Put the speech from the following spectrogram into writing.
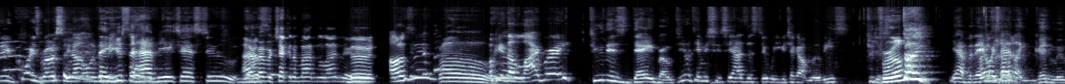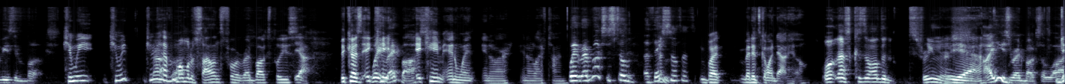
dude, Corey's roasting not only. They used to have VHS too. I That's- remember checking them out in the library. Dude, honestly, bro. Okay, the library to this day, bro. Do you know Tammy CC has this too, where you can check out movies? For real? Yeah, but they always know had that. like good movies and books. can we can we can we Not have a moment of silence for Redbox, please? Yeah. Because it Wait, came Redbox. it came and went in our in our lifetime, Wait, Redbox is still a thing. That's still the- but but it's going downhill. well, that's because of all the streamers. Yeah. I use Redbox a lot.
